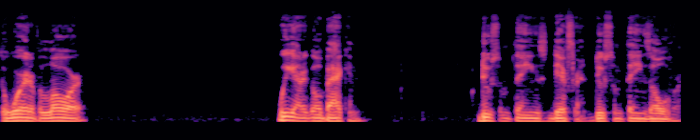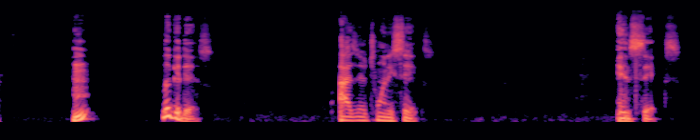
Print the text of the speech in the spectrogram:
the word of the Lord, we got to go back and do some things different, do some things over. Hmm? Look at this Isaiah 26 and 6.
